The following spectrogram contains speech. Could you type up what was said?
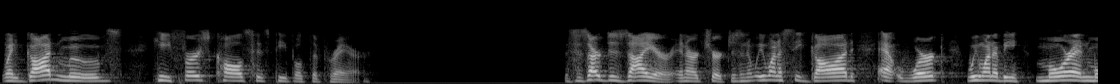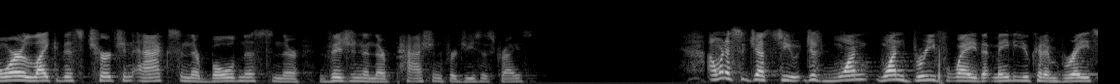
When God moves, He first calls His people to prayer. This is our desire in our church, isn't it? We want to see God at work. We want to be more and more like this church in Acts in their boldness and their vision and their passion for Jesus Christ. I want to suggest to you just one, one brief way that maybe you could embrace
